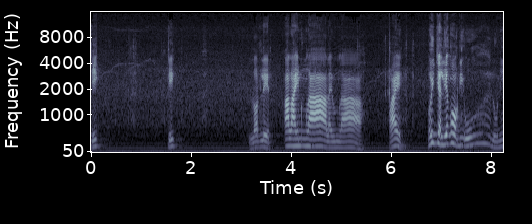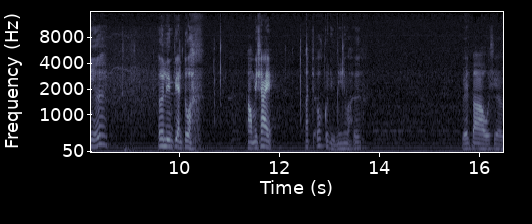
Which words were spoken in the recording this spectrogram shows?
กิ๊กกิ๊กลอดเลดอะไรมึงลาอะไรมึงลาไปเฮ้ยอย่าเลี้ยงออกดิโอ้ยหลูนี่เอ้ยเออลืมเปลี่ยนตัว เอาไม่ใช่อะเออก็อยู่นี่นี่หว่าเออเวทบาเชียร์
